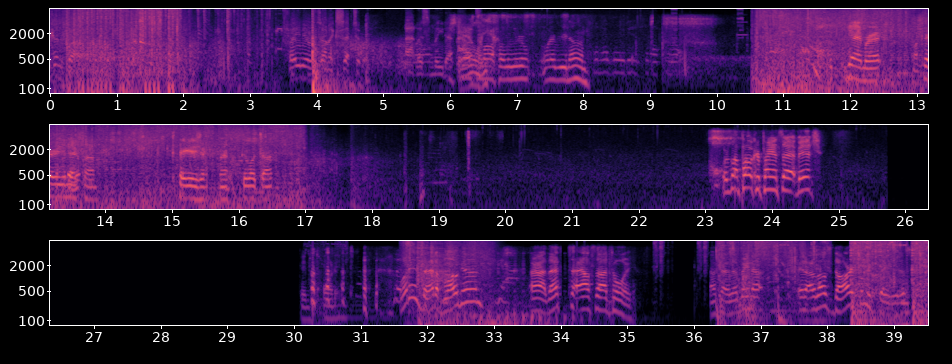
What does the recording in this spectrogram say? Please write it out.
confirmed. Failure is unacceptable. Atlas lead at Drop them off over there whenever you're done. Game, Rick. I'll carry you next time. Take it easy, man. Good luck, time. Where's my poker pants at, bitch? In 20. What is that? A blowgun? Yeah. Alright, that's an outside toy. Okay, be no. Uh, and Are those darts? Let me see this.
